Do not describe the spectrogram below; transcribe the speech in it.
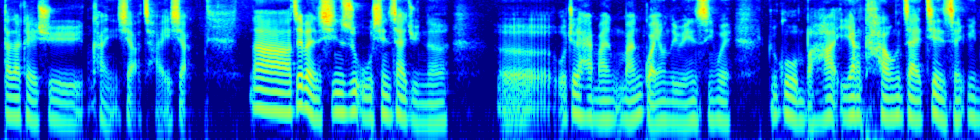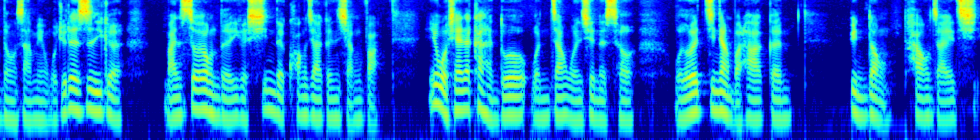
大家可以去看一下，查一下。那这本新书《无限赛局》呢，呃，我觉得还蛮蛮管用的原因是因为，如果我们把它一样套用在健身运动上面，我觉得是一个蛮受用的一个新的框架跟想法。因为我现在在看很多文章文献的时候，我都会尽量把它跟运动套用在一起，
